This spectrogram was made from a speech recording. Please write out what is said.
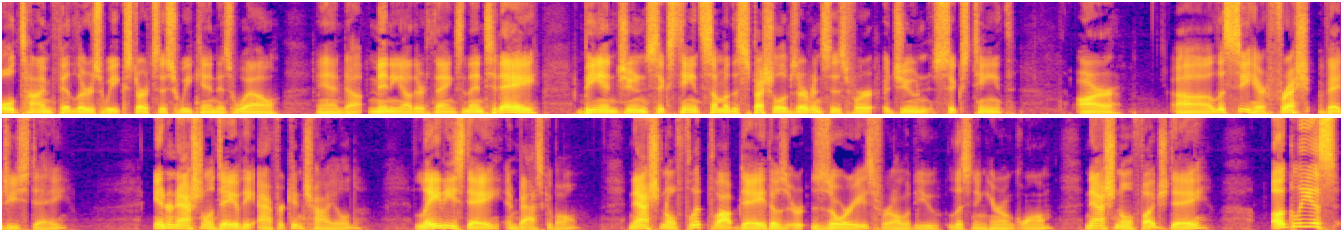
Old Time Fiddlers Week starts this weekend as well, and uh, many other things. And then today, being June 16th, some of the special observances for June 16th are uh, let's see here Fresh Veggies Day, International Day of the African Child, Ladies' Day in basketball, National Flip Flop Day, those are Zoris for all of you listening here on Guam, National Fudge Day, Ugliest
